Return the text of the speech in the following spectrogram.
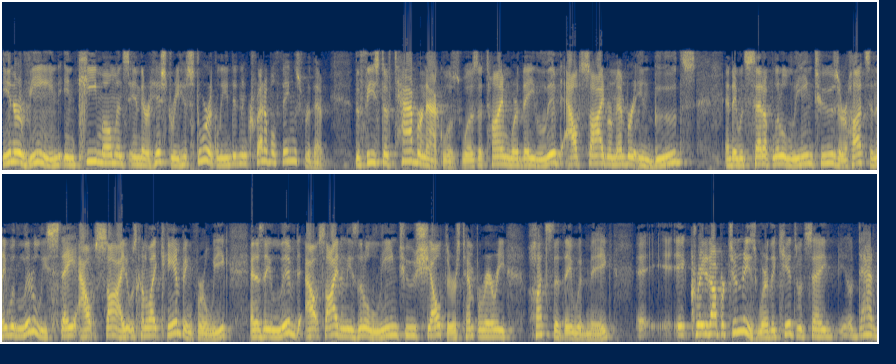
intervened in key moments in their history historically and did incredible things for them. The Feast of Tabernacles was a time where they lived outside, remember, in booths and they would set up little lean-tos or huts and they would literally stay outside. It was kind of like camping for a week. And as they lived outside in these little lean-to shelters, temporary huts that they would make, it created opportunities where the kids would say, you know, Dad,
